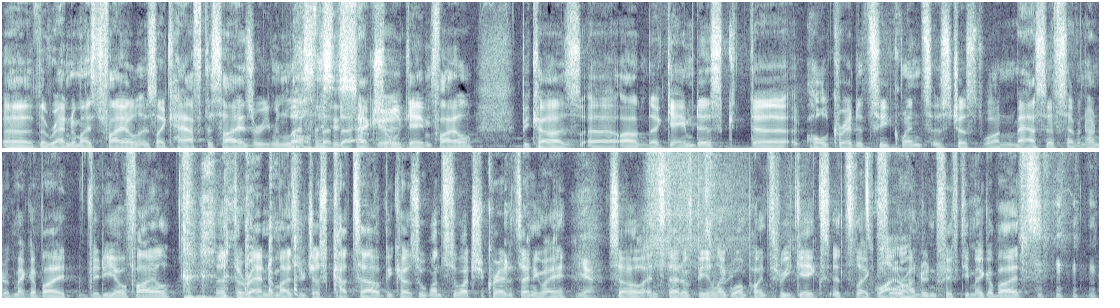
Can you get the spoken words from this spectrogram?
uh, the randomized file is like half the size or even less Oh, than the so actual good. game file, because uh, on the game disk the whole credit sequence is just one massive 700 megabyte video file that the randomizer just cuts out because who wants to watch the credits anyway? Yeah. So instead of being like 1.3 gigs, it's like wild. 450 megabytes.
